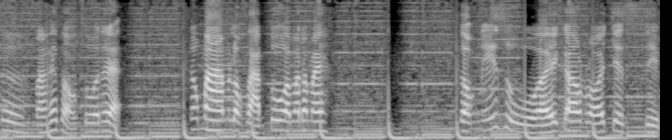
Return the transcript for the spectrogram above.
เออมาแค่สองตัวนี่แหละต้องมามันหลอกสามตัวมาทำไมดอกนี้สวยเก้าร้อยเจ็ดสิบ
